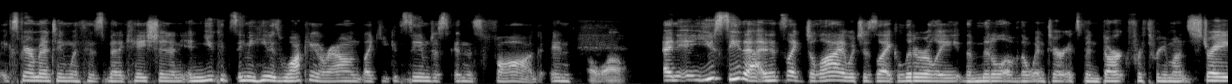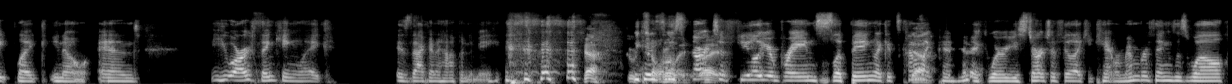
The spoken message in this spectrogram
experimenting with his medication and, and you could i mean he was walking around like you could see him just in this fog and oh wow. and you see that and it's like july which is like literally the middle of the winter. It's been dark for three months straight like you know and you are thinking like is that going to happen to me? yeah, because totally, you start right. to feel your brain slipping. Like it's kind of yeah. like pandemic, where you start to feel like you can't remember things as well.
